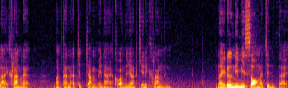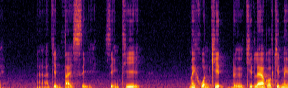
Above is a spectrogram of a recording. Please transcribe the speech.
หลายครั้งแล้ว บางท่านอาจจะจำไม่ได้ขออนุญาตเขียนอีกครั้งหนึ่งในเรื่องนี้มีสองอาจินไตยอาจินไตยสี่สิ่งที่ ไม่ควรคิดหรือคิดแล้วก็คิดไม่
